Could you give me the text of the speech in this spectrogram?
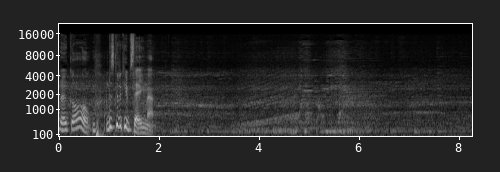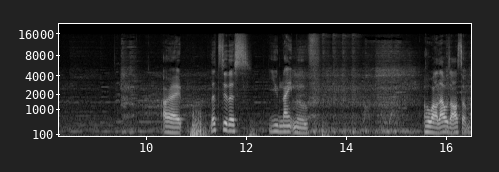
What a goal. I'm just gonna keep saying that. Alright, let's do this unite move. Oh wow, that was awesome.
